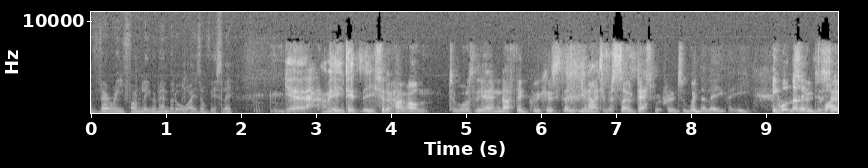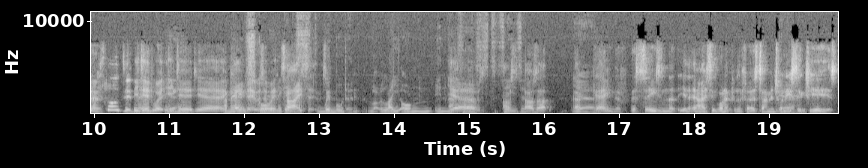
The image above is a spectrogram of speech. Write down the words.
very fondly remembered always, obviously. Yeah, I mean, he did. He sort of hung on towards the end, I think, because the United was so desperate for him to win the league that he He won the so league deserved. twice, though, didn't he he? did. What he Yeah. did, yeah. I It remember came, him it was a scoring bit tight. against It was- Wimbledon like, late on in that yeah, I was- first I was, season. I was at that Yeah. game, the, the season that United won it for the first time in 26 years.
